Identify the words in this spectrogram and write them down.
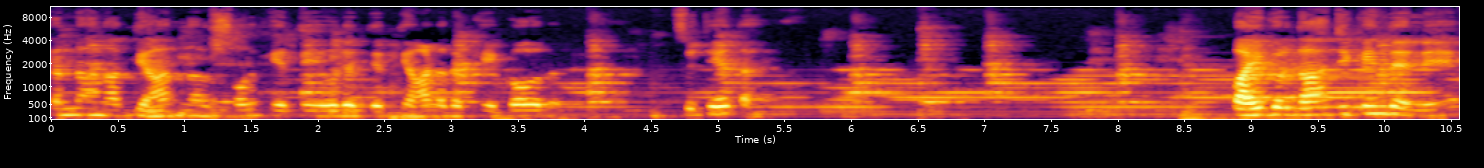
ਕੰਨਾਂ ਨਾਲ, ਧਿਆਨ ਨਾਲ ਸੁਣ ਕੇ ਤੇ ਉਹਦੇ ਤੇ ਧਿਆਨ ਰੱਖੇ, ਗੌਰ ਸੁਚੇਤ ਹੈ। ਭਾਈ ਗੁਰਦਾਸ ਜੀ ਕਹਿੰਦੇ ਨੇ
